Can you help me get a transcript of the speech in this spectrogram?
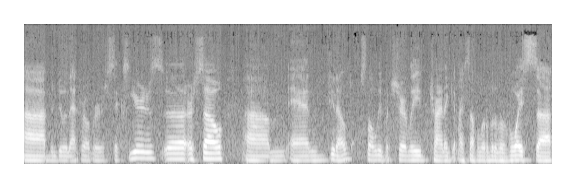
Uh, I've been doing that for over six years uh, or so, um, and you know, slowly but surely trying to get myself a little bit of a voice, uh,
